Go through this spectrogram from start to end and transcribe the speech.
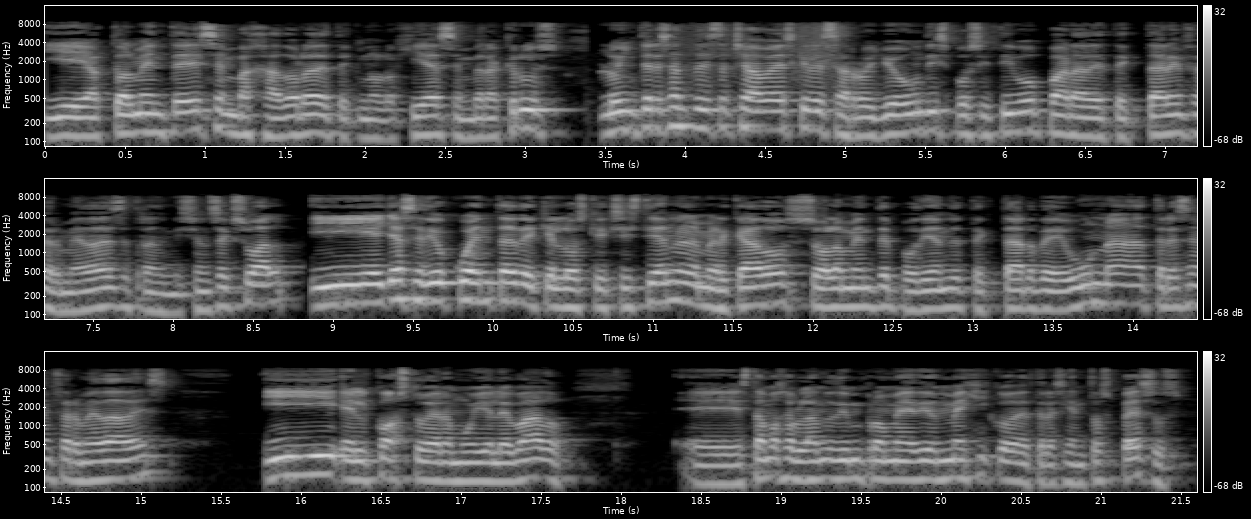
y actualmente es embajadora de tecnologías en Veracruz. Lo interesante de esta chava es que desarrolló un dispositivo para detectar enfermedades de transmisión sexual y ella se dio cuenta de que los que existían en el mercado solamente podían detectar de una a tres enfermedades y el costo era muy elevado. Eh, estamos hablando de un promedio en México de 300 pesos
